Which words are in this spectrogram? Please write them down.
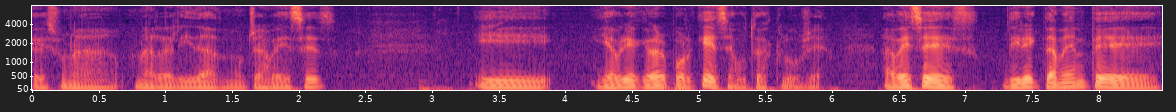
es una, una realidad muchas veces y, y habría que ver por qué se autoexcluye. A veces directamente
